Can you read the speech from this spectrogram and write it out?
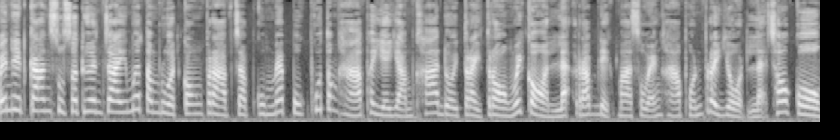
เป็นเหตุการณ์สุดสะเทือนใจเมื่อตำรวจกองปราบจับกลุ่มแม่ปุ๊กผู้ต้องหาพยายามฆ่าโดยไตร่ตรองไว้ก่อน และรับเด็กมาแสวงหาผลประโยชน์และช่อโกง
